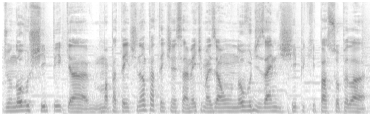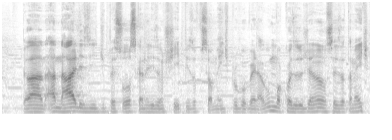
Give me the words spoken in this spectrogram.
de um novo chip, que é uma patente, não patente necessariamente, mas é um novo design de chip que passou pela, pela análise de pessoas que analisam chips oficialmente pro governo, alguma coisa do gênero, não sei exatamente,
